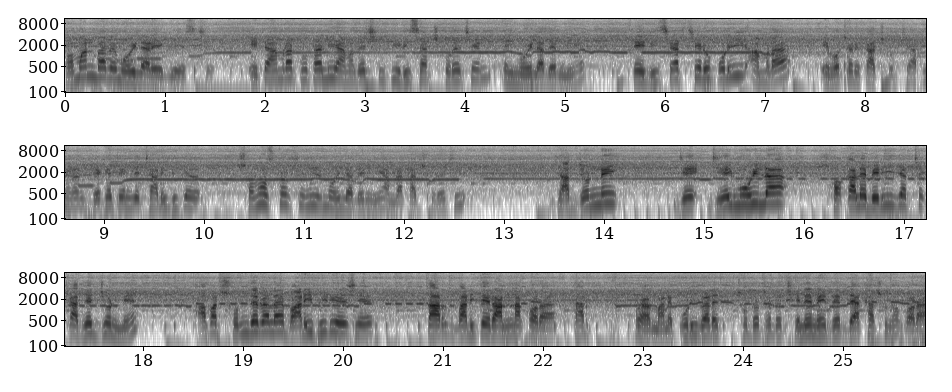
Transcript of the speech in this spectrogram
সমানভাবে মহিলারা এগিয়ে এসছে। এটা আমরা টোটালি আমাদের শিল্পী রিসার্চ করেছেন এই মহিলাদের নিয়ে। সেই রিসার্চের উপরেই আমরা এবছরে কাজ করছি। আপনারা দেখেছেন যে চারিদিকে সমস্ত শ্রেণির মহিলাদের নিয়ে আমরা কাজ করেছি। যার জন্যেই যে যেই মহিলা সকালে বেরিয়ে যাচ্ছে কাজের জন্যে, আবার সন্ধেবেলায় বাড়ি ফিরে এসে তার বাড়িতে রান্না করা, তার মানে পরিবারের ছোট ছোট ছেলে মেয়েদের দেখাশুনো করা,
